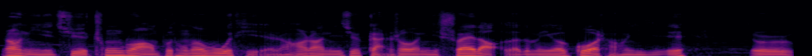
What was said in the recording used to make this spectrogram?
让你去冲撞不同的物体，然后让你去感受你摔倒的这么一个过程，以及就是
